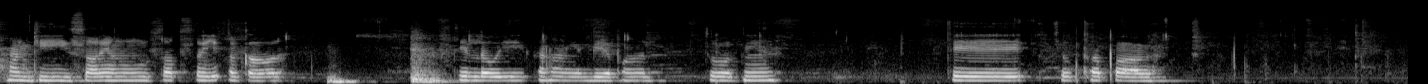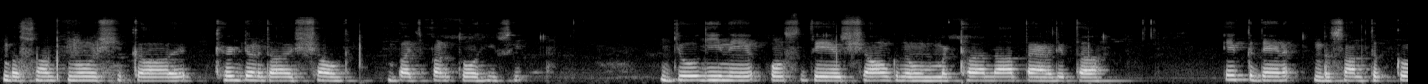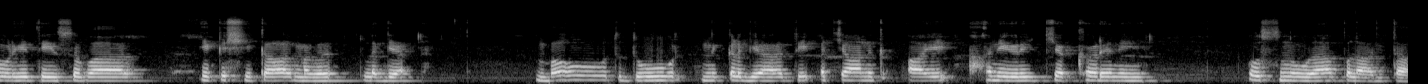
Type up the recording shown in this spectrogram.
ਹਾਂਜੀ, ਸਾਰਿਆਂ ਨੂੰ ਸਤਿ ਸ੍ਰੀ ਅਕਾਲ। ਤੇ ਲਓ ਜੀ, ਕਹਾਣੀ ਅੱਗੇ ਆਪਾਂ ਤੋਰਦੇ ਹਾਂ। ਤੇ ਚੌਥਾ ਭਾਗ। ਬਸੰਤ ਨੂੰ ਸ਼ਿਕਾਰ, ਖੇਡਣ ਦਾ ਸ਼ੌਕ ਬਚਪਨ ਤੋਂ ਹੀ ਸੀ। ਜੋਗੀ ਨੇ ਉਸ ਦੇ ਸ਼ੌਕ ਨੂੰ ਮੱਠਾ ਨਾ ਪੈਣ ਦਿੱਤਾ। ਇੱਕ ਦਿਨ ਬਸੰਤ ਘੋੜੇ 'ਤੇ ਸਵਾਰ ਇੱਕ ਸ਼ਿਕਾਰ ਮਗਰ ਲੱਗਿਆ। ਬਹੁਤ ਦੂਰ ਨਿਕਲ ਗਿਆ ਅਤੇ ਅਚਾਨਕ ਆਏ ਹਨੇਰੀ ਝੱਖੜ ਨੇ ਉਸ ਨੂੰ ਰਾਹ ਭੁਲਾ ਦਿੱਤਾ।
